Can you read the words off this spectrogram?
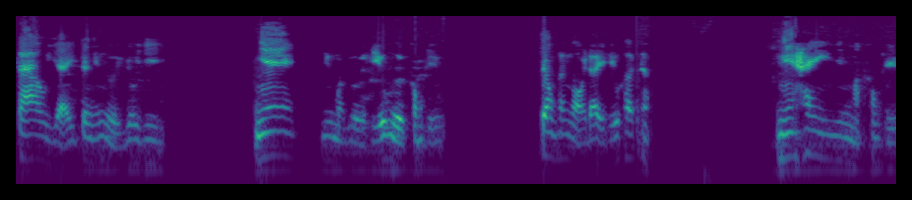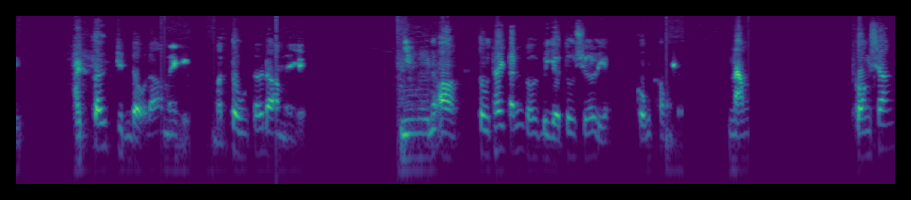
cao dạy cho những người vô vi. Nghe, nhưng mà người hiểu, người không hiểu. Chứ không phải ngồi đây hiểu hết đâu. Nghe hay, nhưng mà không hiểu. Phải tới trình độ đó mới hiểu. Mà tu tới đó mới hiểu. Nhiều người nói ờ tôi thấy tánh tôi, bây giờ tôi sửa liền. Cũng không được. Nóng. Còn sân?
